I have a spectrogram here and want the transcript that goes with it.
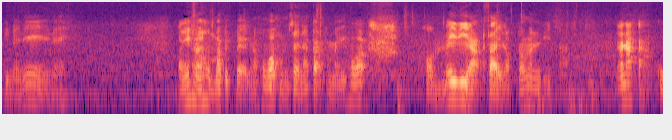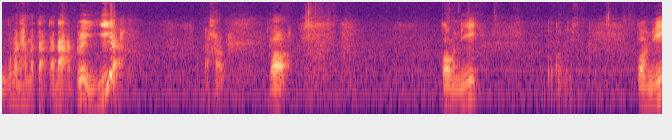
อยู่ไหนนี่ไหนอันนี้ทำไมผมมาแปลกๆนะเพราะว่าผมใส่หน้ากากทำไม เพราะว่าผมไม่ได้อยากใส่หรอกเพราะมันอิดอัดแล้วหน้ากากกูก็มาทำมาจากกระดาษด้วยเหี้ยนะครับ ก็ ก็วันนี้ก่อนนี้ก่อนนี้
